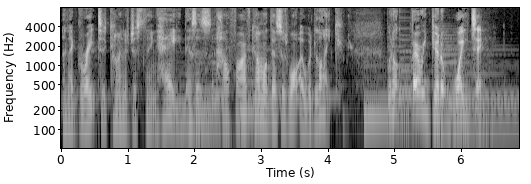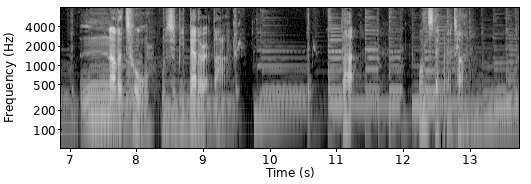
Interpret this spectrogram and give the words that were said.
And they're great to kind of just think, hey, this is how far I've come, or this is what I would like. We're not very good at waiting. Not at all. We should be better at that. But one step at a time.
